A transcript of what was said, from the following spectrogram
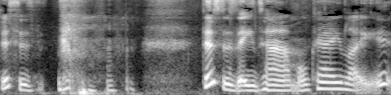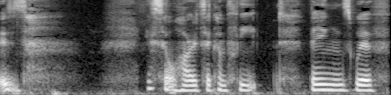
this is this is a time, okay? Like it is. It's so hard to complete things with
